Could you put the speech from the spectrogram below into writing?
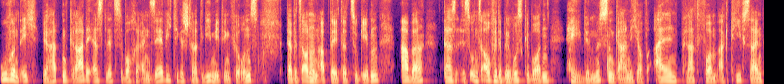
Uwe und ich, wir hatten gerade erst letzte Woche ein sehr wichtiges Strategie-Meeting für uns. Da wird es auch noch ein Update dazu geben. Aber das ist uns auch wieder bewusst geworden, hey, wir müssen gar nicht auf allen Plattformen aktiv sein.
